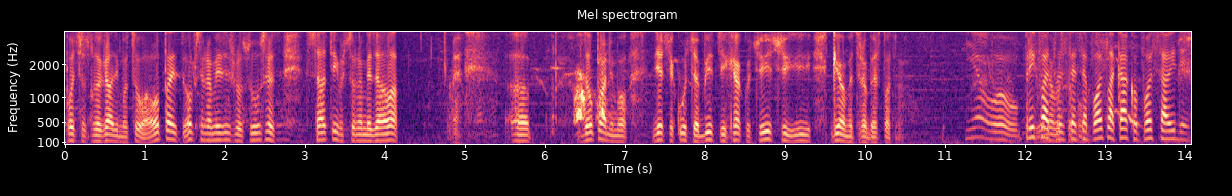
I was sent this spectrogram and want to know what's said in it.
počeli smo da gradimo to. A opet općina nam je izišla u susret sa tim što nam je dala e, da uplanimo gdje će kuća biti i kako će ići i geometra besplatno. Jo, prihvatili ste se posla, kako posao ide?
